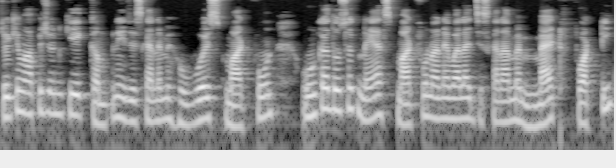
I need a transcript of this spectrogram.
क्योंकि वहाँ पे जो उनकी एक कंपनी है, जिसका नाम है हुवो स्मार्टफ़ोन उनका दोस्तों एक नया स्मार्टफ़ोन आने वाला है, जिसका नाम है मैट फोर्टी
